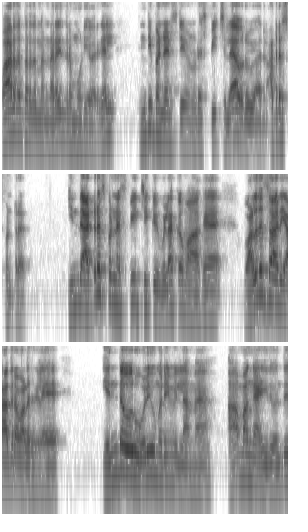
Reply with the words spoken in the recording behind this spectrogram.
பாரத பிரதமர் நரேந்திர மோடி அவர்கள் இண்டிபெண்டன்ஸ் டேனுடைய ஸ்பீச்சில் அவர் அட்ரஸ் பண்ணுறார் இந்த அட்ரஸ் பண்ண ஸ்பீச்சுக்கு விளக்கமாக வலதுசாரி ஆதரவாளர்களே எந்த ஒரு ஒளிவு முறையும் இல்லாமல் ஆமாங்க இது வந்து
